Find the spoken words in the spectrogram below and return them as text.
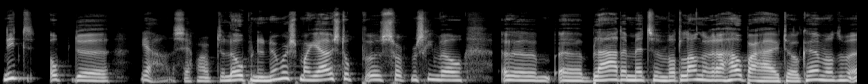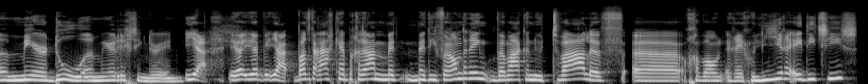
niet op de, ja, zeg maar op de lopende nummers, maar juist op een soort misschien wel ehm, eh, bladen met een wat langere houdbaarheid ook. Hè? Wat een, een meer doel en meer richting erin. Ja, ja, ja, wat we eigenlijk hebben gedaan met, met die verandering. We maken nu twaalf eh, gewoon reguliere edities.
